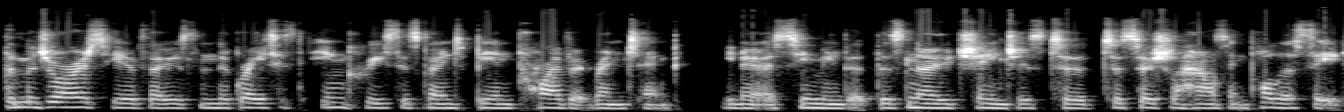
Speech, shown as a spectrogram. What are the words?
the majority of those and the greatest increase is going to be in private renting, you know, assuming that there's no changes to, to social housing policy.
